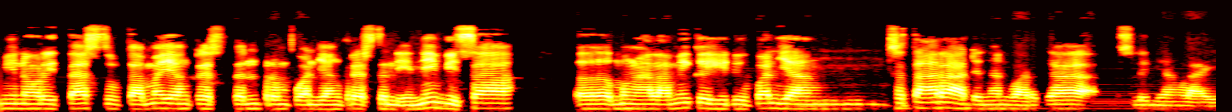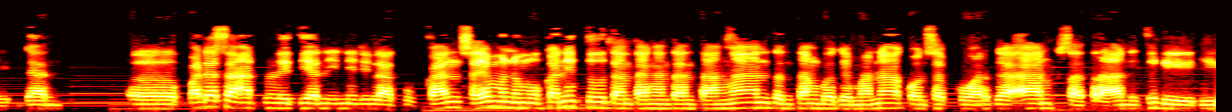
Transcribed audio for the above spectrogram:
minoritas terutama yang Kristen perempuan yang Kristen ini bisa mengalami kehidupan yang setara dengan warga Muslim yang lain dan eh, pada saat penelitian ini dilakukan, saya menemukan itu tantangan-tantangan tentang bagaimana konsep keluargaan, kesetaraan itu di, di,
